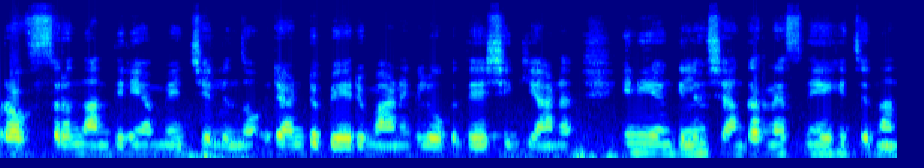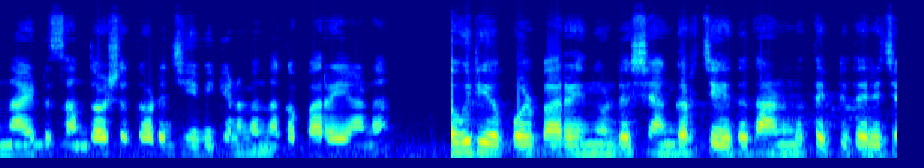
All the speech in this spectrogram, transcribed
പ്രൊഫസറും നന്ദിനി അമ്മയും ചെല്ലുന്നു. രണ്ടുപേരുമാണെങ്കിൽ ഉപദേശിക്കുകയാണ്. ഇനിയെങ്കിലും ശങ്കറിനെ സ്നേഹിച്ച് നന്നായിട്ട് സന്തോഷത്തോടെ ജീവിക്കണമെന്നൊക്കെ പറയാണ്. ഗൗരി അപ്പോൾ പറയുന്നുണ്ട് ശങ്കർ ചെയ്തതാണെന്ന് തെറ്റിദ്ധരിച്ച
